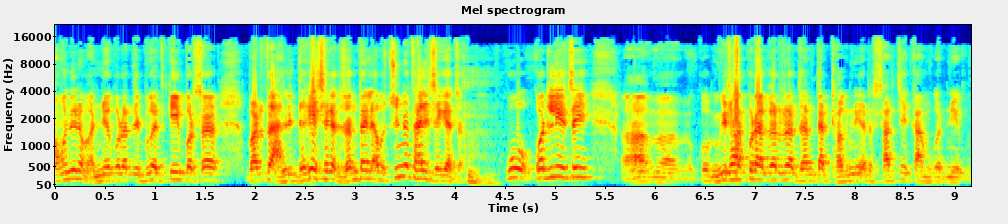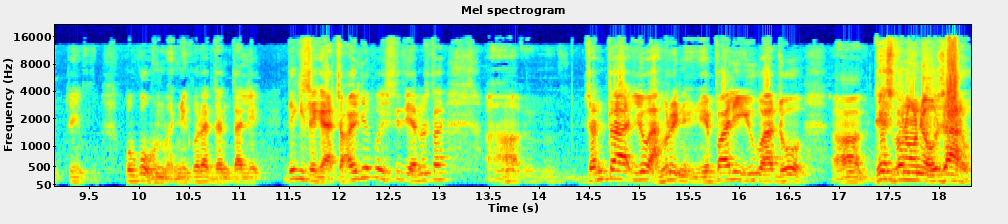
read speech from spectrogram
आउँदैन भन्ने कुरा चाहिँ विगत केही वर्षबाट त हामीले देखाइसकेको छ। जनताले अब चिन्न थालिसकेको छ। को कसले चाहिँ को मिठा कुरा गरेर जनता ठग्ने र साँच्चै काम गर्ने चाहिँ को को हुन् भन्ने कुरा जनताले देखिसकेको छ। अहिलेको स्थिति हेर्नुहोस् त जनता यो हाम्रो नेपाली युवा जो देश बनाउने औजार हो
